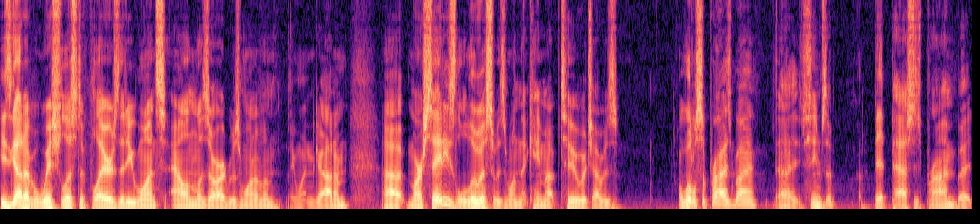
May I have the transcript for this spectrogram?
He's got a wish list of players that he wants. Allen Lazard was one of them. They went and got him. Uh, Marcedes Lewis was one that came up too, which I was a little surprised by. Uh, he seems a, a bit past his prime, but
